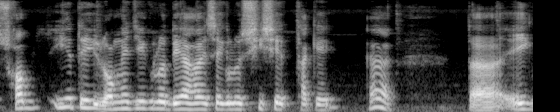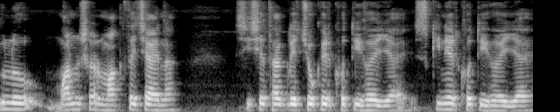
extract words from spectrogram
সব ইয়েতেই রঙে যেগুলো দেয়া হয় সেগুলো শীষের থাকে। হ্যাঁ তা এইগুলো মানুষ আর মাখতে চায় না। শীষে থাকলে চোখের ক্ষতি হয়ে যায়, স্কিনের ক্ষতি হয়ে যায়,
